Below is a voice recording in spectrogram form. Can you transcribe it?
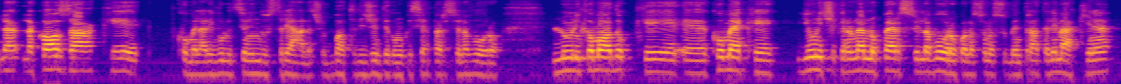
la- la cosa che, come la rivoluzione industriale, c'è un botto di gente comunque si è perso il lavoro, l'unico modo che, eh, com'è che gli unici che non hanno perso il lavoro quando sono subentrate le macchine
